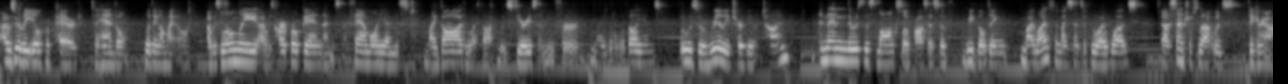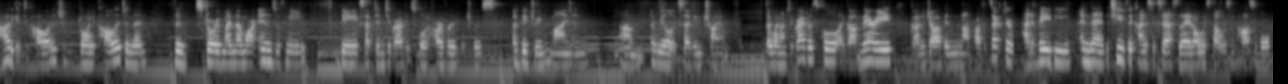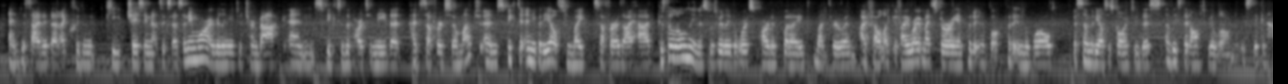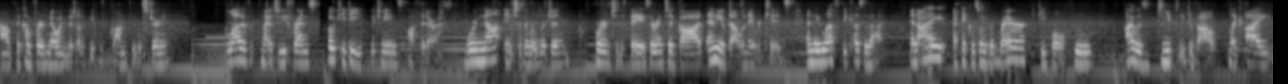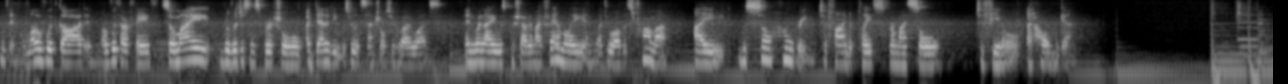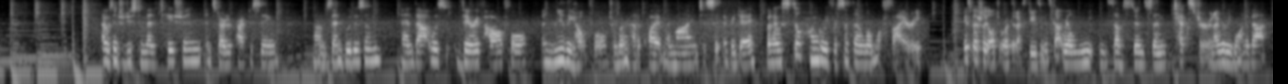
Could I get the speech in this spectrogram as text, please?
I was really ill prepared to handle living on my own. I was lonely, I was heartbroken, I missed my family, I missed my God, who I thought was furious at me for my little rebellions. It was a really turbulent time. And then there was this long, slow process of rebuilding my life and my sense of who I was. Uh, central to that was figuring out how to get to college, going to college, and then the story of my memoir ends with me being accepted into graduate school at Harvard, which was a big dream of mine and um, a real exciting triumph. I went on to graduate school, I got married, got a job in the nonprofit sector, had a baby, and then achieved the kind of success that I had always thought was impossible and decided that I couldn't keep chasing that success anymore. I really need to turn back and speak to the parts of me that had suffered so much and speak to anybody else who might suffer as I had. Because the loneliness was really the worst part of what I went through. And I felt like if I write my story and put it in a book, put it in the world, if somebody else is going through this, at least they don't have to be alone. At least they can have the comfort of knowing there's other people who've gone through this journey. A lot of my OTD friends, OTD, which means off the derech, were not into the religion or into the faith or into God, any of that when they were kids. And they left because of that. And I, I think, was one of the rare people who I was deeply devout. Like I was in love with God, in love with our faith. So my religious and spiritual identity was really central to who I was. And when I was pushed out of my family and went through all this trauma, I was so hungry to find a place for my soul to feel at home again. I was introduced to meditation and started practicing um, Zen Buddhism, and that was very powerful and really helpful to learn how to quiet my mind to sit every day. But I was still hungry for something a little more fiery. especially ultra Orthodox Judaism. It's got real meat and substance and texture, and I really wanted that.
